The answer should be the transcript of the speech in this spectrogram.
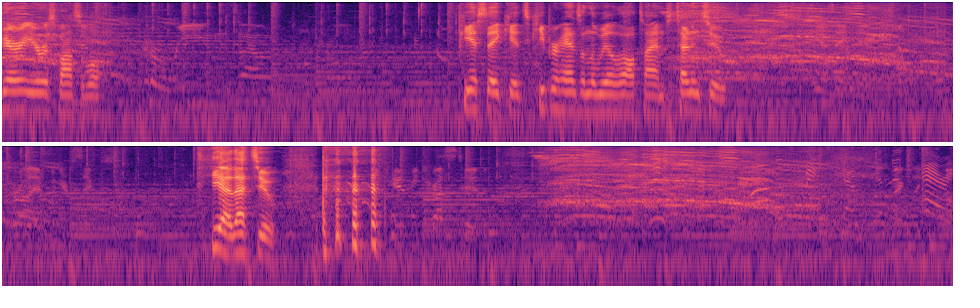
Very irresponsible. PSA kids, keep your hands on the wheel at all times. 10 and 2. PSA kids, don't drive when you're six. Yeah, that too. Can't be trusted. Actually, uh,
